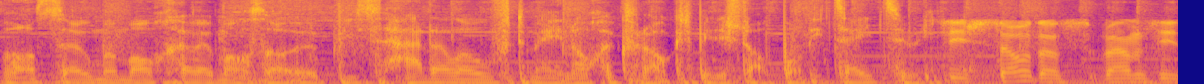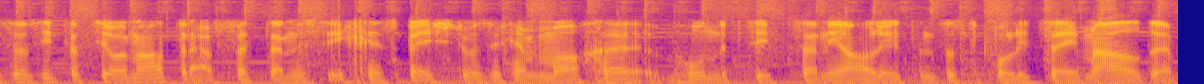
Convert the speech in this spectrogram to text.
Was soll man machen, wenn man so etwas herläuft? Wir haben nachher gefragt bei der Stadtpolizei Zürich. Es ist so, dass wenn Sie so Situationen antreffen, dann ist sicher das Beste, was Sie machen können, 117 anrufen und das der Polizei melden.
